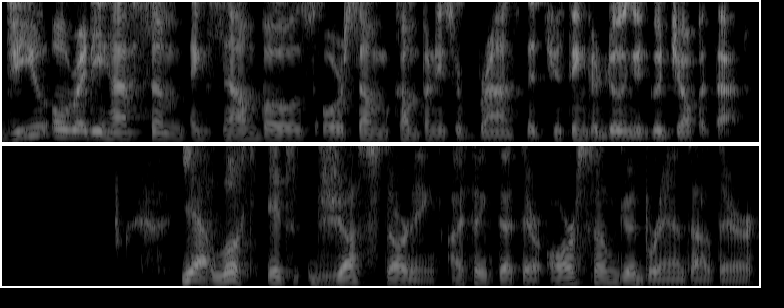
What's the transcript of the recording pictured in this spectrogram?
do you already have some examples or some companies or brands that you think are doing a good job at that? Yeah, look, it's just starting. I think that there are some good brands out there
